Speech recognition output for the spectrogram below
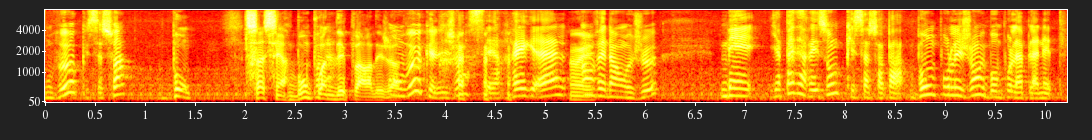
on veut que ce soit bon. Ça, c'est un bon point de départ déjà. On veut que les gens se régalent en venant au jeu, mais il n'y a pas de raison que ça soit pas bon pour les gens et bon pour la planète.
